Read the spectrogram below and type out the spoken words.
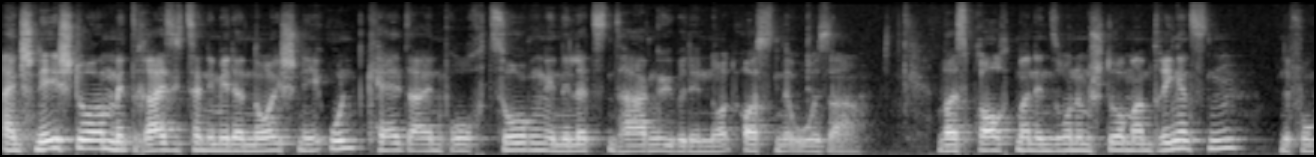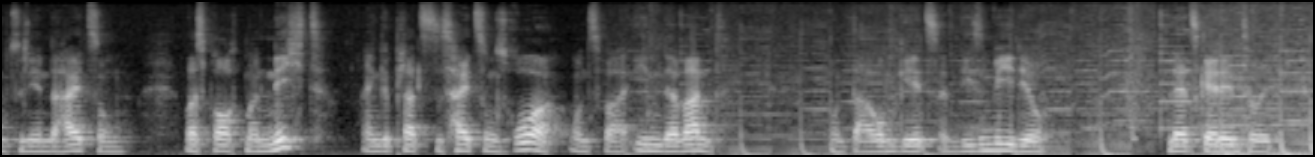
Ein Schneesturm mit 30 cm Neuschnee und Kälteeinbruch zogen in den letzten Tagen über den Nordosten der USA. Was braucht man in so einem Sturm am dringendsten? Eine funktionierende Heizung. Was braucht man nicht? Ein geplatztes Heizungsrohr, und zwar in der Wand. Und darum geht es in diesem Video. Let's get into it!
